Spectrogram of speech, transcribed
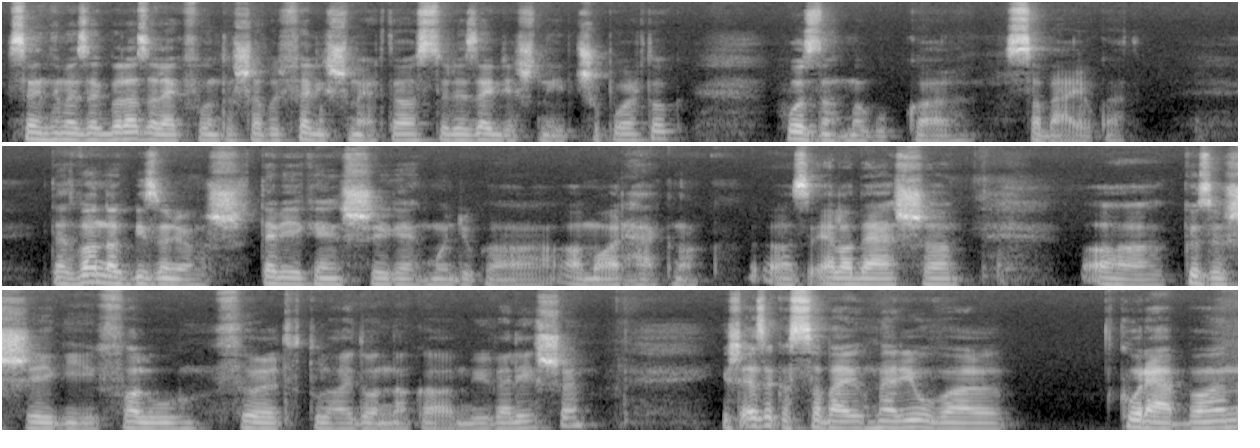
Szerintem ezekből az a legfontosabb, hogy felismerte azt, hogy az egyes népcsoportok hoznak magukkal szabályokat. Tehát vannak bizonyos tevékenységek, mondjuk a, a marháknak az eladása, a közösségi falu föld tulajdonnak a művelése, és ezek a szabályok már jóval korábban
